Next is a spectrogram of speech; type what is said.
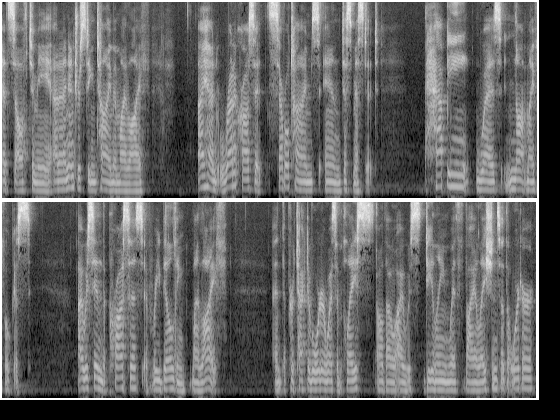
itself to me at an interesting time in my life. I had run across it several times and dismissed it. Happy was not my focus. I was in the process of rebuilding my life. And the protective order was in place, although I was dealing with violations of the order.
